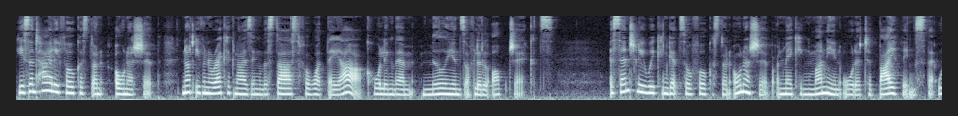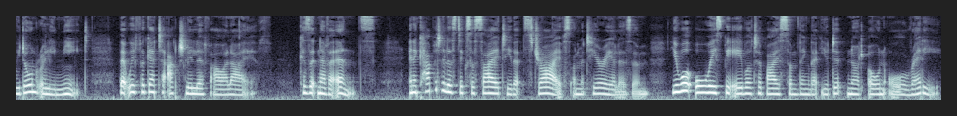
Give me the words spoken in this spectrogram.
He's entirely focused on ownership, not even recognizing the stars for what they are, calling them millions of little objects. Essentially, we can get so focused on ownership, on making money in order to buy things that we don't really need, that we forget to actually live our life. Because it never ends. In a capitalistic society that strives on materialism, you will always be able to buy something that you did not own already.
